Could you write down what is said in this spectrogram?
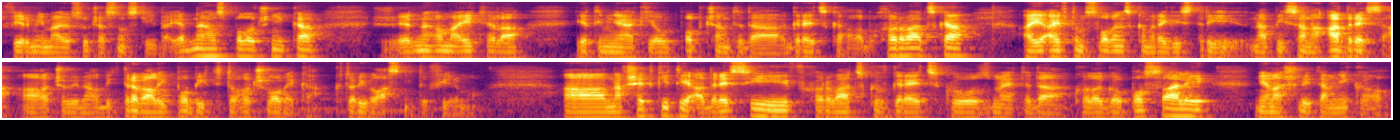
firmy majú v súčasnosti iba jedného spoločníka, čiže jedného majiteľa. Je tým nejaký občan teda Grécka alebo Chorvátska. A je aj v tom slovenskom registri napísaná adresa, eh, čo by mal byť trvalý pobyt toho človeka, ktorý vlastní tú firmu. A na všetky tie adresy v Chorvátsku, v Grécku sme teda kolegov poslali, nenašli tam nikoho.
